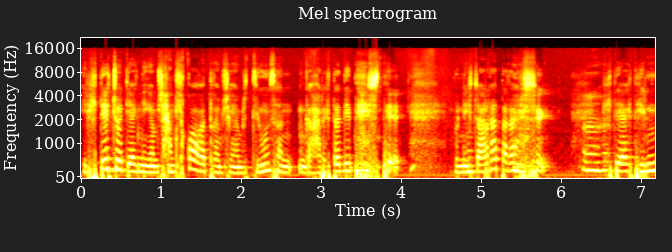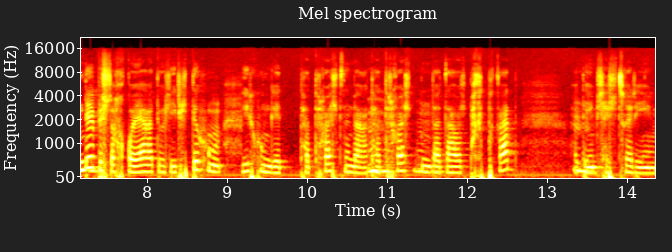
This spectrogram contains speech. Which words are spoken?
Эрэгтэйчүүд яг нэг юм шаналхгүй байгаа юм шиг амар зүүн сан ингээ харагдаад идэв штэ. Бүр нэг жаргаад байгаа юм шиг. Гэхдээ яг тэрэндээ биш байхгүй ягаад гэвэл эрэгтэй хүн эр хүн гээд тодорхойлцсон байгаа. Тодорхойлтондоо заавал багтах гад одоо ийм шалчгаар ийм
